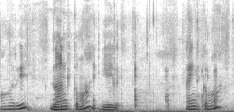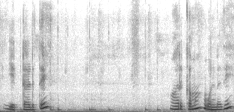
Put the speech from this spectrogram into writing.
ஆறு? நான்கு கமா ஏழு? ஐந்து கமா எட்டு அடுத்து? ஆறு கமா ஒன்பது?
